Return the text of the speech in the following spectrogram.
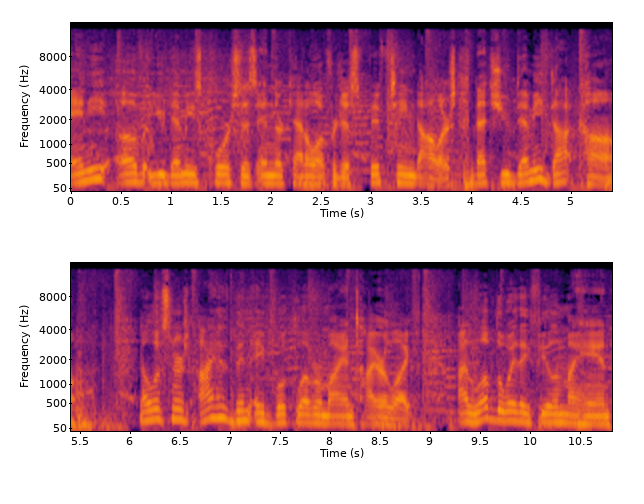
any of Udemy's courses in their catalog for just $15. That's udemy.com. Now, listeners, I have been a book lover my entire life. I love the way they feel in my hand.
